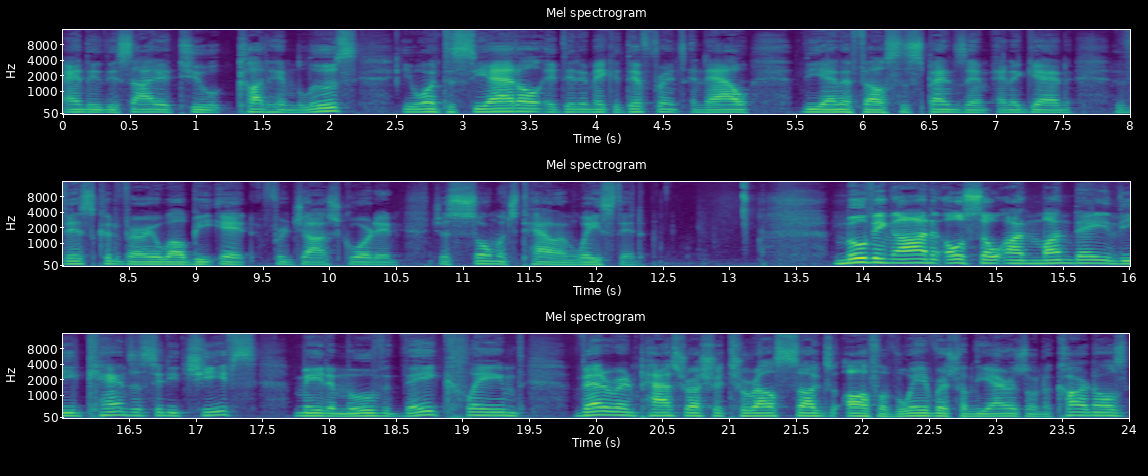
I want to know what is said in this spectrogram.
and they decided to cut him loose loose. He went to Seattle. It didn't make a difference. And now the NFL suspends him. And again, this could very well be it for Josh Gordon. Just so much talent wasted. Moving on, also on Monday, the Kansas City Chiefs made a move. They claimed veteran pass rusher Terrell Suggs off of waivers from the Arizona Cardinals,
